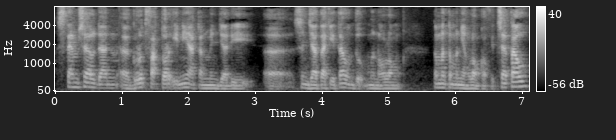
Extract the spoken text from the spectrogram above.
stem cell dan uh, growth factor ini akan menjadi uh, senjata kita untuk menolong teman-teman yang long covid. Saya tahu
